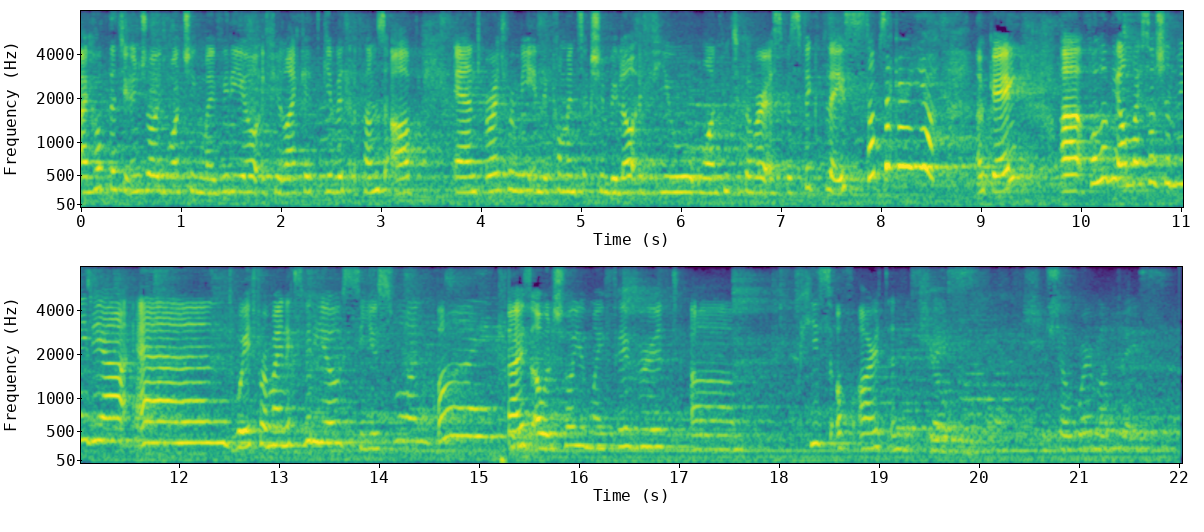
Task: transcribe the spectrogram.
I hope that you enjoyed watching my video. If you like it, give it a thumbs up and write for me in the comment section below if you want me to cover a specific place. Stop Zakaria! Okay? Uh, follow me on my social media and wait for my next video. See you soon. Bye! Guys, I will show you my favorite um, piece of art in this place. The shawarma place.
